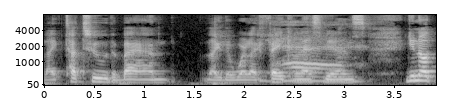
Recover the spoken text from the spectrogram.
like t.A.T.u. the band, like they were like fake Yeah. lesbians. You know,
